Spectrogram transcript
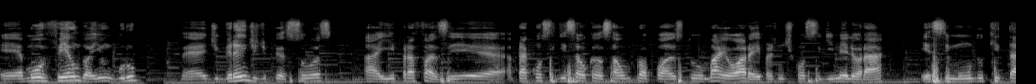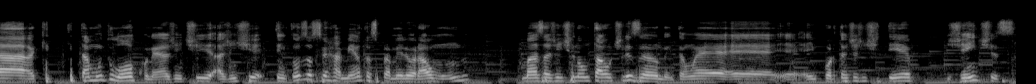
é, movendo aí um grupo né, de grande de pessoas aí para fazer, para conseguir se alcançar um propósito maior aí, para a gente conseguir melhorar esse mundo que está que, que tá muito louco, né? A gente, a gente tem todas as ferramentas para melhorar o mundo, mas a gente não está utilizando. Então é, é, é, importante a gente ter gentes,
